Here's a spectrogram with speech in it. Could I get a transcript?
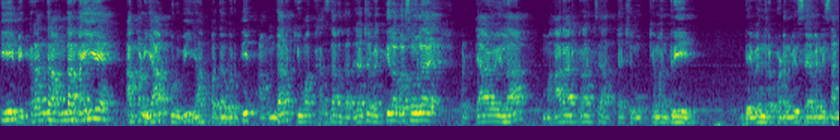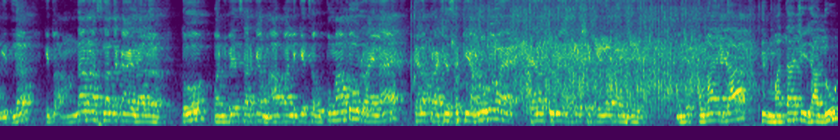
की विक्रांत तर आमदार नाहीये आपण यापूर्वी ह्या पदावरती आमदार किंवा खासदार दर्जाच्या व्यक्तीला बसवलंय. पण त्यावेळेला महाराष्ट्राचे आत्ताचे मुख्यमंत्री देवेंद्र फडणवीस साहेबांनी सांगितलं की तो आमदार नसला तर काय झालं? तो पनवेल सारख्या महापालिकेचा उपमहापौर राहिलाय. त्याला प्रशासकीय अनुभव आहे. त्याला तुम्ही अध्यक्ष केलं पाहिजे. म्हणजे पुन्हा एकदा ती मताची जादू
